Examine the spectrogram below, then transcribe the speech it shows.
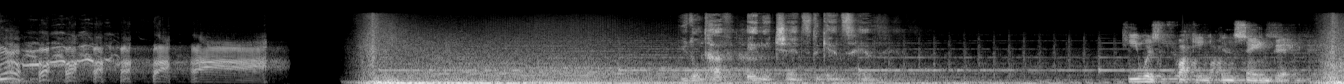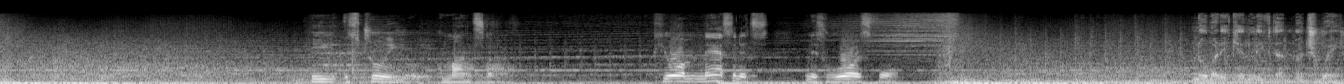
You don't have any chance against him. He was fucking insane big. He is truly a monster. Pure mass in its in its rawest form. Nobody can lift that much weight.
